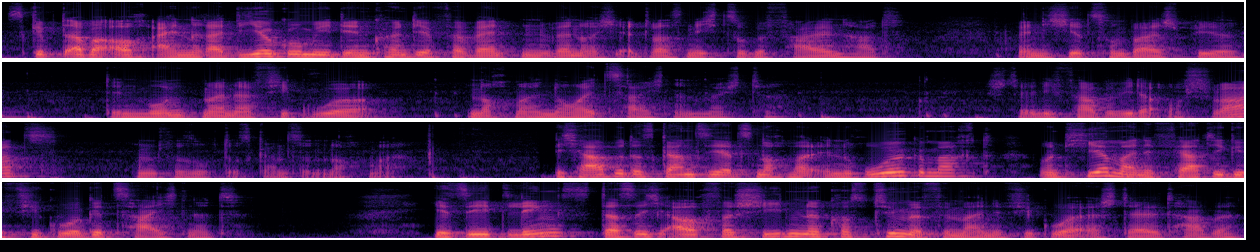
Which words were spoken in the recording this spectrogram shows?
Es gibt aber auch einen Radiergummi, den könnt ihr verwenden, wenn euch etwas nicht so gefallen hat. Wenn ich hier zum Beispiel den Mund meiner Figur nochmal neu zeichnen möchte. Ich stelle die Farbe wieder auf schwarz und versuche das Ganze nochmal. Ich habe das Ganze jetzt nochmal in Ruhe gemacht und hier meine fertige Figur gezeichnet. Ihr seht links, dass ich auch verschiedene Kostüme für meine Figur erstellt habe,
